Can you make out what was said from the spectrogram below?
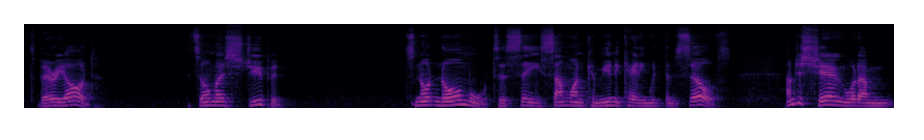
It's very odd. It's almost stupid. It's not normal to see someone communicating with themselves. I'm just sharing what I'm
